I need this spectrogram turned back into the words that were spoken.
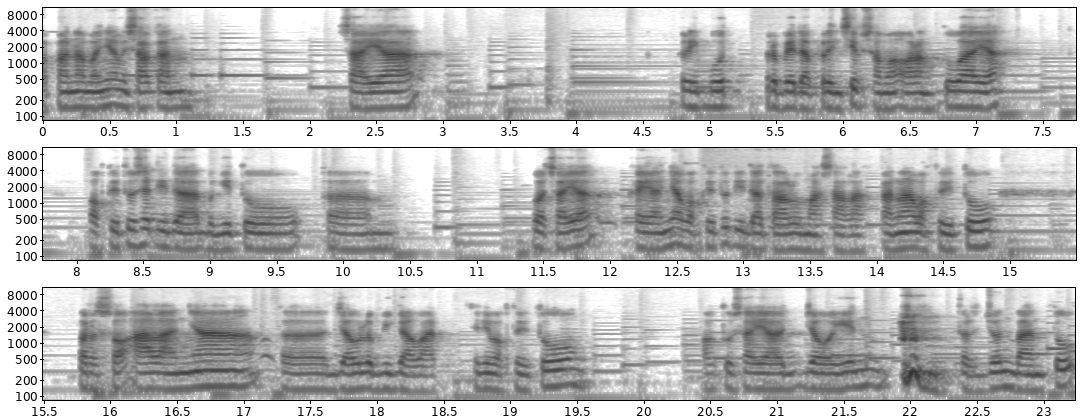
apa namanya misalkan saya ribut berbeda prinsip sama orang tua ya. Waktu itu saya tidak begitu um, buat saya kayaknya waktu itu tidak terlalu masalah karena waktu itu persoalannya uh, jauh lebih gawat. Jadi waktu itu waktu saya join terjun bantu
